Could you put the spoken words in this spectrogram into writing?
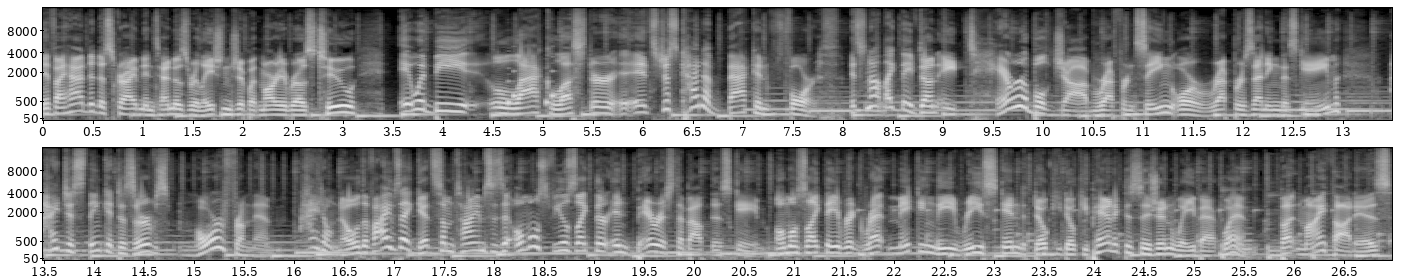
If I had to describe Nintendo's relationship with Mario Bros. 2, it would be lackluster. It's just kind of back and forth. It's not like they've done a terrible job referencing or representing this game. I just think it deserves more from them. I don't know, the vibes I get sometimes is it almost feels like they're embarrassed about this game. Almost like they regret making the reskinned Doki Doki Panic decision way back when. But my thought is,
